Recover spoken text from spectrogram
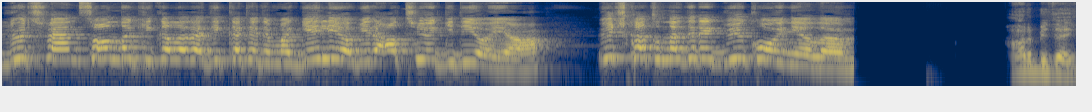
Lütfen son dakikalara dikkat edin. Bak geliyor biri atıyor gidiyor ya. Üç katında direkt büyük oynayalım. Harbiden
